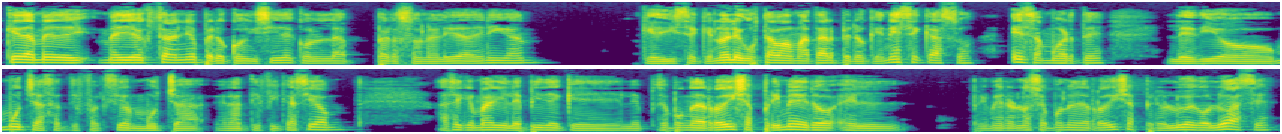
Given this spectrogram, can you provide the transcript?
Queda medio, extraño, pero coincide con la personalidad de Negan, que dice que no le gustaba matar, pero que en ese caso, esa muerte le dio mucha satisfacción, mucha gratificación. Así que Maggie le pide que se ponga de rodillas. Primero, él primero no se pone de rodillas, pero luego lo hace.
